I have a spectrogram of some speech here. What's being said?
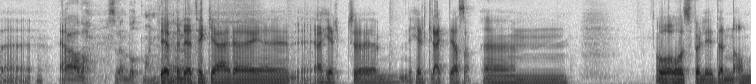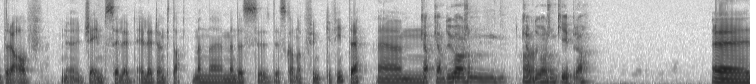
ja. ja da. Sven Botman. Det, det tenker jeg er, eh, er helt, eh, helt, greit, det, altså. Um, og, og, selvfølgelig den andre av James eller, eller Dunk, da. Men, men det, det, skal nok funke fint, det. Um, hvem, du har som, hvem du har som keepere? Uh,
